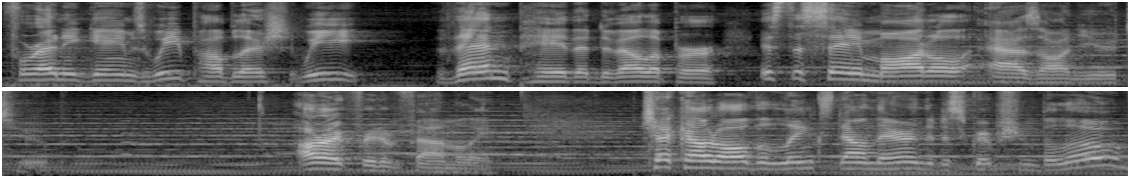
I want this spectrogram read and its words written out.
for any games we publish. We then pay the developer. It's the same model as on YouTube. All right, Freedom Family. Check out all the links down there in the description below.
